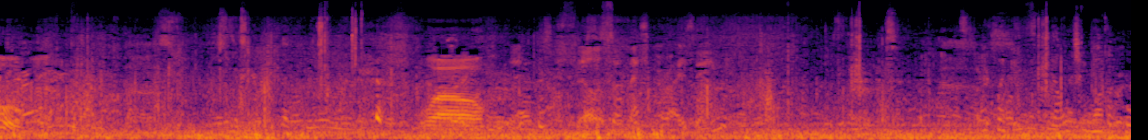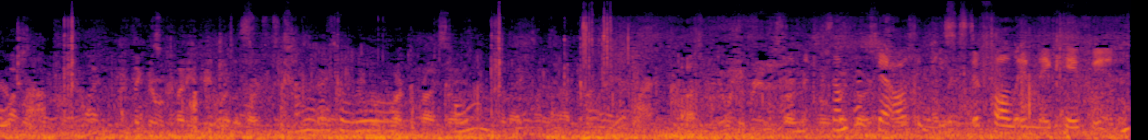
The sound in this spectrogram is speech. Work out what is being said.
Oh. Wow. Feels so mesmerizing. Looks like it's melting the whole top. Kind of like a little cone. Sometimes there are also pieces that fall in, they cave in.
